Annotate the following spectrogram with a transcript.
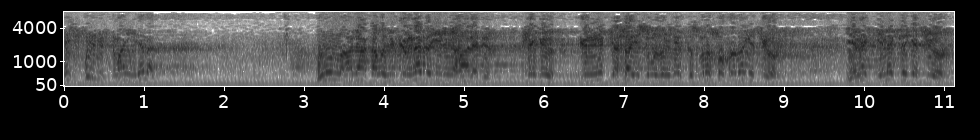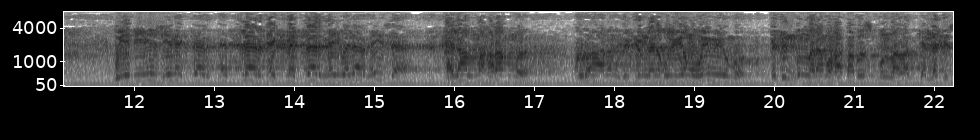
hiçbir Müslüman yiyemez. Bununla alakalı hükümler de ilmi haledir. Çünkü günlük yaşayışımızın bir kısmına sofrada geçiyor. Yemek yemek de geçiyor. Bu yediğimiz yemekler, etler, ekmekler, meyveler neyse helal mı haram mı? Kur'an'ın hükümlerine uyuyor mu uymuyor mu? Bütün bunlara muhatabız, bunlara mükellefiz.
